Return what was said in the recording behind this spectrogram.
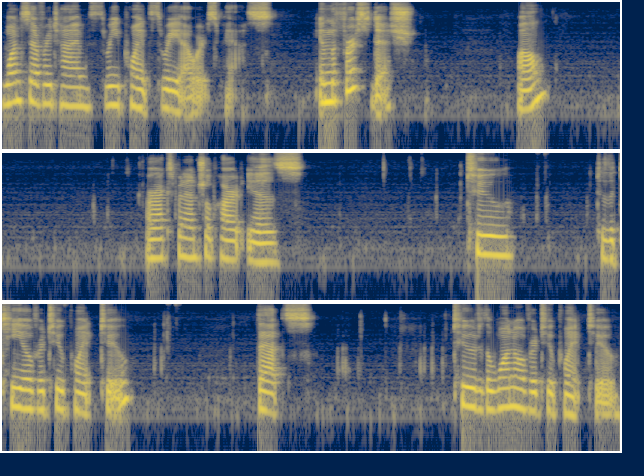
Once every time 3.3 hours pass. In the first dish, well, our exponential part is 2 to the t over 2.2. That's 2 to the 1 over 2.2 to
